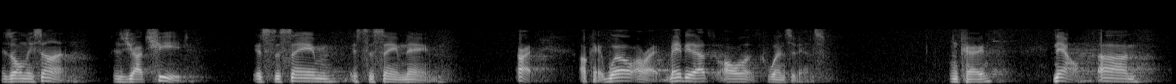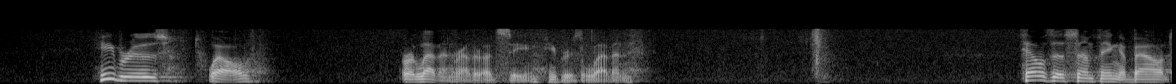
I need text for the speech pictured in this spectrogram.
his only son, his Yachid. It's the same, it's the same name. All right. Okay, well, all right. Maybe that's all a coincidence. Okay. Now, um, Hebrews 12, or 11, rather, let's see. Hebrews 11. Tells us something about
